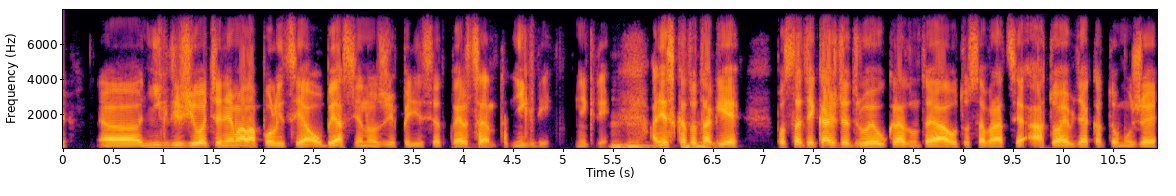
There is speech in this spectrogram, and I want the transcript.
uh, nikdy v živote nemala policia objasnenosť, že 50%. Nikdy, nikdy. Mm-hmm. A dneska to mm-hmm. tak je. V podstate každé druhé ukradnuté auto sa vracia a to aj vďaka tomu, že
